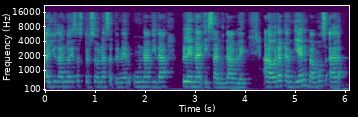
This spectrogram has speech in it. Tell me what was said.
ayudando a esas personas a tener una vida plena y saludable. Ahora también vamos a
